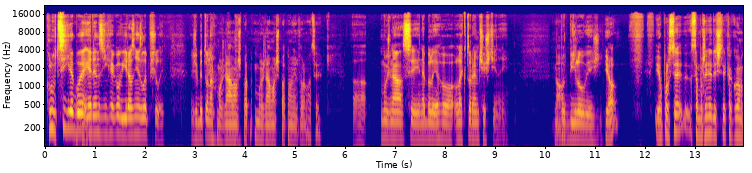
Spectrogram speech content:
kluci nebo okay. jeden z nich jako výrazně zlepšili. Že by to tak na... možná, mám špat, možná mám špatnou informaci. A možná si nebyl jeho lektorem češtiny no. pod Bílou věží. Jo, Jo, prostě samozřejmě, když koukám,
